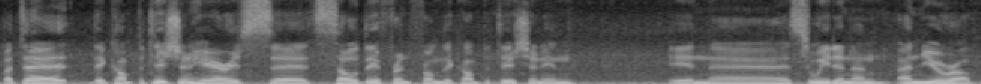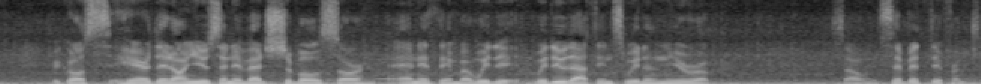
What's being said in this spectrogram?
But uh, the competition here is uh, so different from the competition in in uh, Sweden and, and Europe because here they don't use any vegetables or anything, but we do, we do that in Sweden and Europe. So it's a bit different.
